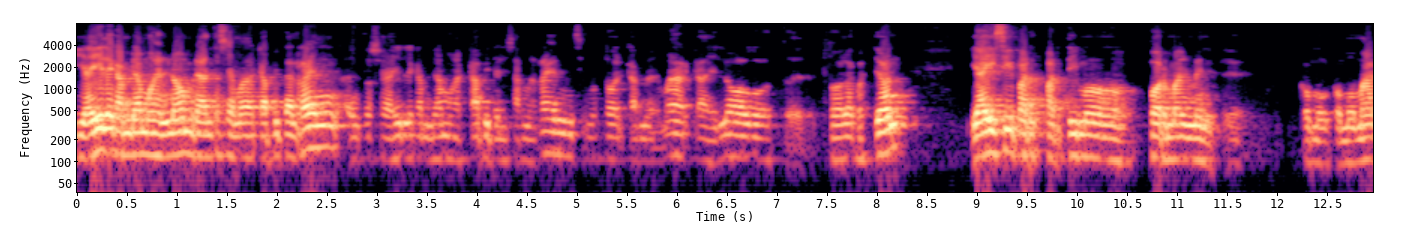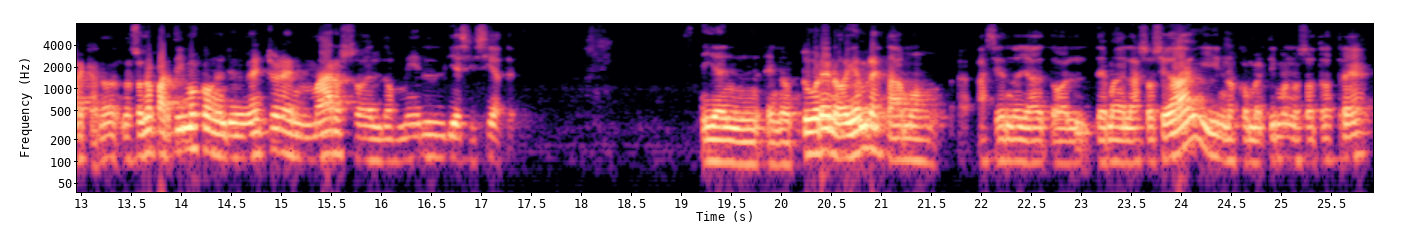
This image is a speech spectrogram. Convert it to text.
Y ahí le cambiamos el nombre, antes se llamaba Capital Ren, entonces ahí le cambiamos a Capitalizarme Ren, hicimos todo el cambio de marca, de logo, to- toda la cuestión. Y ahí sí par- partimos formalmente como, como marca. ¿no? Nosotros partimos con el joint venture en marzo del 2017. Y en, en octubre, noviembre estábamos haciendo ya todo el tema de la sociedad y nos convertimos nosotros tres,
